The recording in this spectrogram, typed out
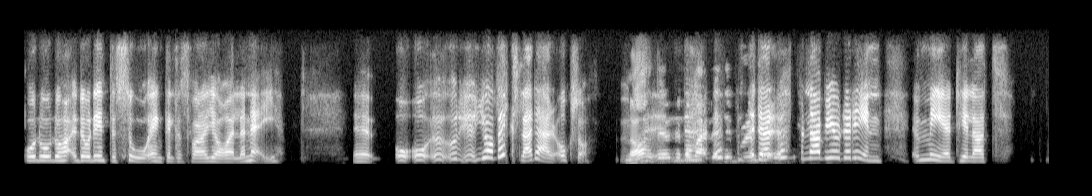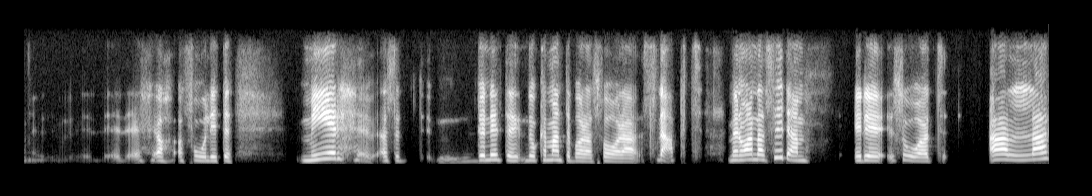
Och då, då, då är det inte så enkelt att svara ja eller nej. Eh, och, och, och, jag växlar där också. Ja, det, det, det, man, det, där öppna bjuder in mer till att ja, få lite mer, alltså, den inte, då kan man inte bara svara snabbt. Men å andra sidan är det så att alla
